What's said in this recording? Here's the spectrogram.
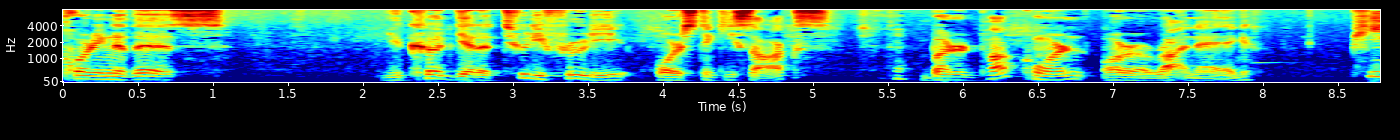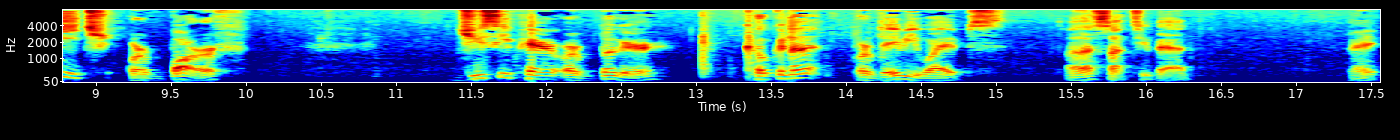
according to this, you could get a tutti frutti or stinky socks, buttered popcorn or a rotten egg, peach or barf, juicy pear or booger, coconut or baby wipes. Oh, that's not too bad. Right?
